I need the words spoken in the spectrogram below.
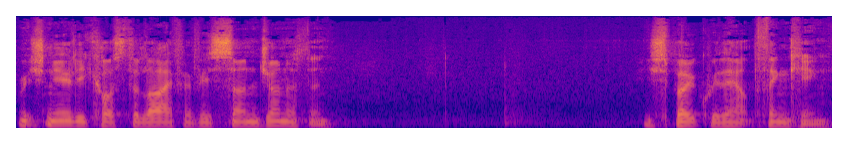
which nearly cost the life of his son Jonathan. He spoke without thinking,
